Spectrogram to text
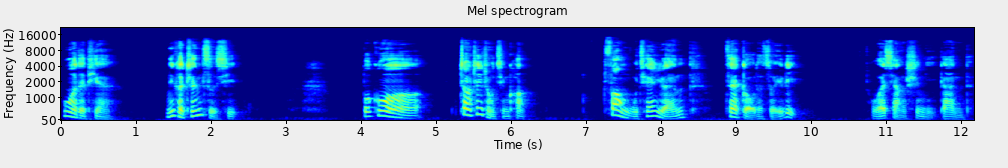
我的天，你可真仔细。不过，照这种情况。放五千元在狗的嘴里，我想是你干的。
